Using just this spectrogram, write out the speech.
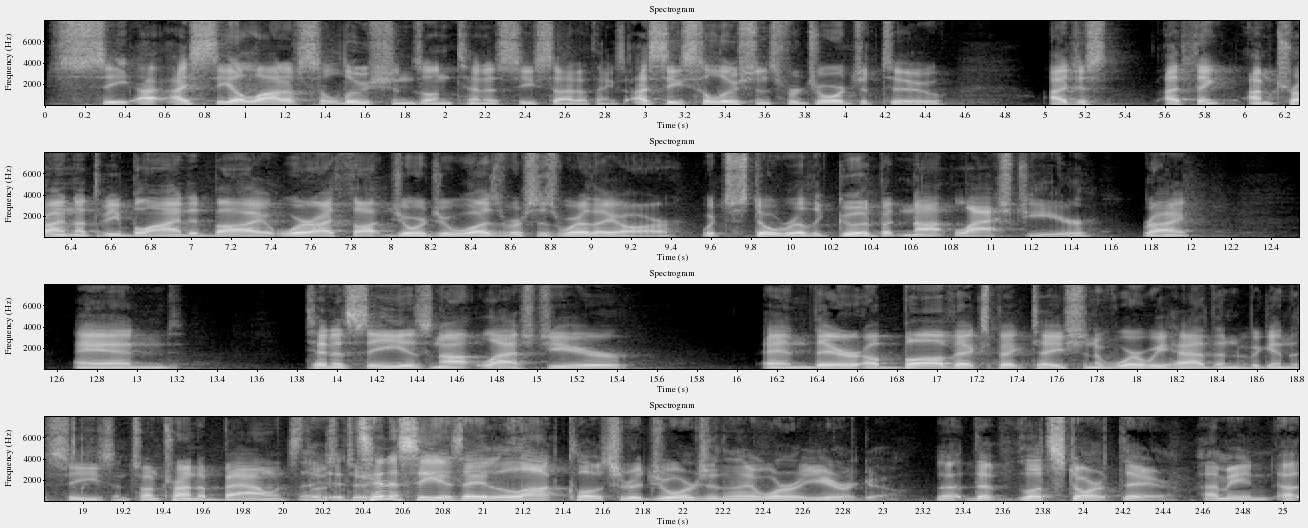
see I, I see a lot of solutions on Tennessee side of things. I see solutions for Georgia too. I just I think I'm trying not to be blinded by where I thought Georgia was versus where they are, which is still really good, but not last year, right? And Tennessee is not last year, and they're above expectation of where we had them to begin the season. So I'm trying to balance those two. Tennessee is a lot closer to Georgia than they were a year ago. The- the- let's start there. I mean, uh,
